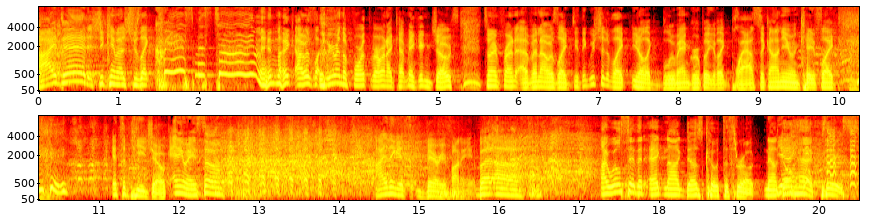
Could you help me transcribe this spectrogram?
I did. She came out. She was like Christmas time, and like I was like, we were in the fourth row, and I kept making jokes to my friend Evan. I was like, "Do you think we should have like you know like Blue Man Group like like plastic on you in case like it's a pee joke?" Anyway, so I think it's very funny, but. uh I will say that eggnog does coat the throat. Now go Yeah. ahead, please.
